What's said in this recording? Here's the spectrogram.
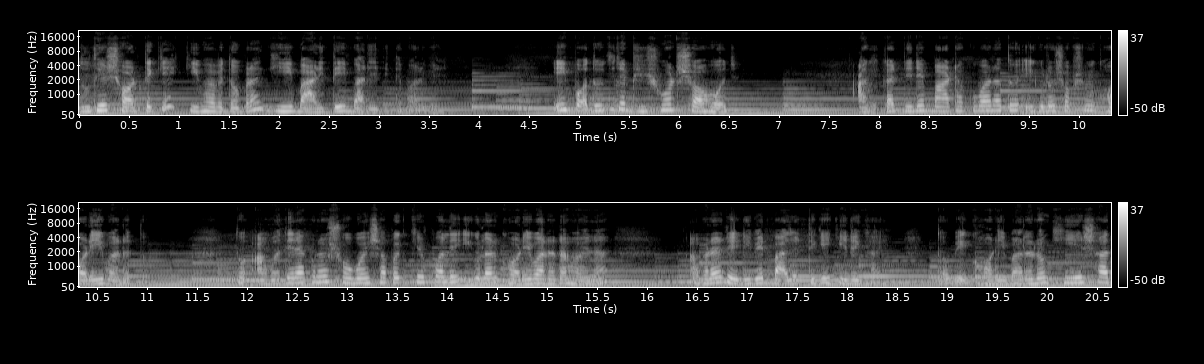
দুধের স্বর থেকে কীভাবে তোমরা ঘি বাড়িতেই বানিয়ে নিতে পারবে। এই পদ্ধতিটা ভীষণ সহজ আগেকার দিনে মা ঠাকুমারা তো এগুলো সবসময় ঘরেই বানাতো। তো আমাদের এখন আর সময় সাপেক্ষের ফলে এগুলো আর ঘরে বানানো হয় না। আমরা রেডিমেড বাজার থেকে কিনে খাই। তবে ঘরে বানানো ঘিয়ের স্বাদ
